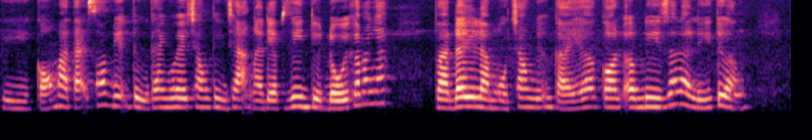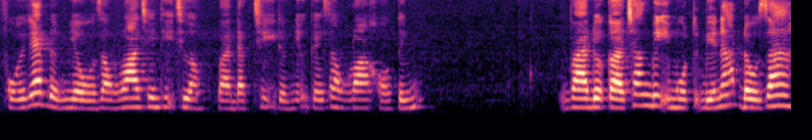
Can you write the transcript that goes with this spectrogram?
thì có mà tại shop điện tử Thanh Huê trong tình trạng là đẹp zin tuyệt đối các bác nhé. Và đây là một trong những cái ờ, con âm đi rất là lý tưởng Phối ghép được nhiều dòng loa trên thị trường và đặc trị được những cái dòng loa khó tính và được uh, trang bị một biến áp đầu ra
